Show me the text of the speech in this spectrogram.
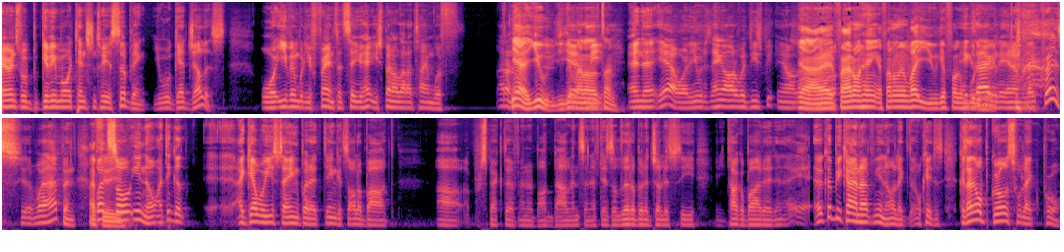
parents were giving more attention to your sibling, you will get jealous. Or even with your friends, let's say you ha- you spend a lot of time with I don't know. Yeah, you you get mad all me. the time. And then yeah, or you would just hang out with these people, you know. a lot of Yeah, I- if I don't hang, if I don't invite you, you get fucking. Exactly, and I'm like, Chris, what happened? I but so you know, I think I get what you're saying, but I think it's all about uh, perspective and about balance. And if there's a little bit of jealousy, and you talk about it, and it it could be kind of you know like okay, because I know girls who like, bro,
